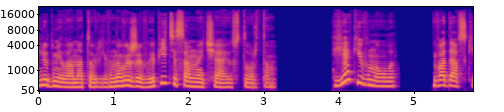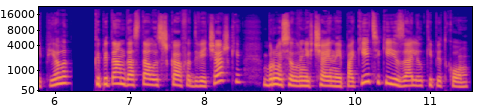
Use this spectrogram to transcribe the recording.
Людмила Анатольевна, вы же выпьете со мной чаю с тортом? Я кивнула. Вода вскипела, капитан достал из шкафа две чашки, бросил в них чайные пакетики и залил кипятком.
